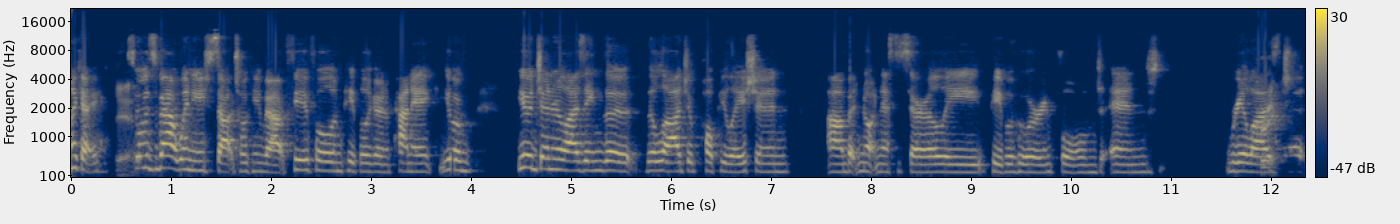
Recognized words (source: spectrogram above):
Okay. Yeah. So it's about when you start talking about fearful and people are going to panic. You're you're generalizing the the larger population, um, but not necessarily people who are informed and realize Correct. that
